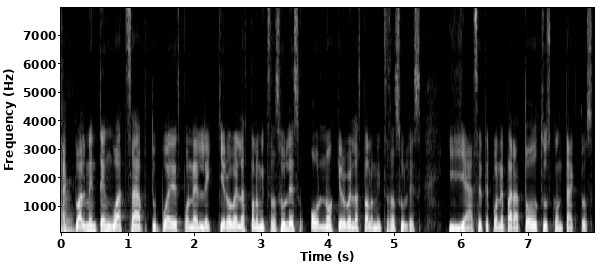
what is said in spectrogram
Actualmente en WhatsApp tú puedes ponerle quiero ver las palomitas azules o no quiero ver las palomitas azules. Y ya se te pone para todos tus contactos.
